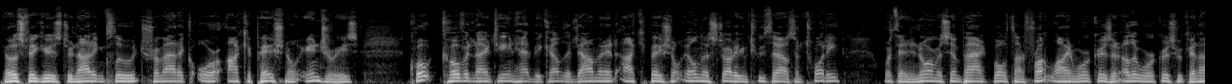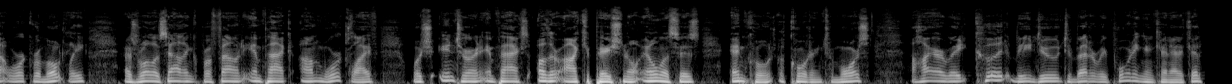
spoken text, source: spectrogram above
Those figures do not include traumatic or occupational injuries. Quote, COVID 19 had become the dominant occupational illness starting in 2020 with an enormous impact both on frontline workers and other workers who cannot work remotely, as well as having a profound impact on work life, which in turn impacts other occupational illnesses, end quote, according to Morse. The higher rate could be due to better reporting in Connecticut,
